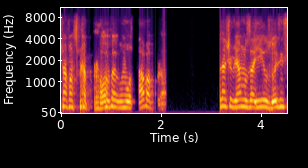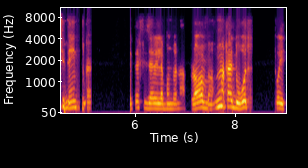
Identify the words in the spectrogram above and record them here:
já avançou para a prova, eu voltava a prova. Nós tivemos aí os dois incidentes, até fizeram ele abandonar a prova, um atrás do outro. Foi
